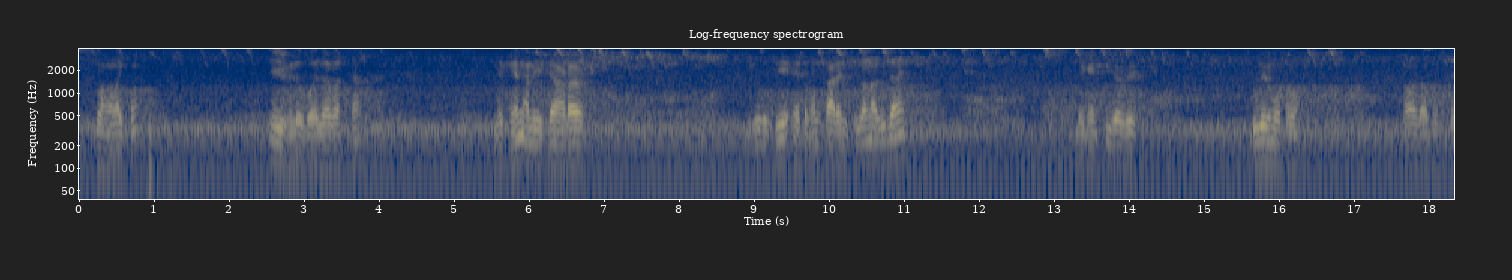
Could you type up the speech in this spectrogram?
আসসালামু আলাইকুম এই হলো ব্রয়লার বাচ্চা। দেখেন, আমি জানাটা ধরেছি এতক্ষণ কারেন্ট ছিল না বিদায়। দেখেন কীভাবে ফুলের মতো খাওয়া দাওয়া করছে।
